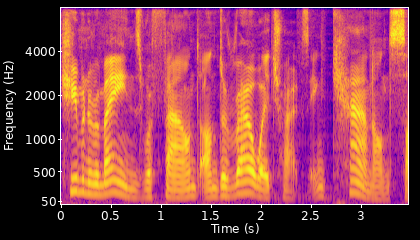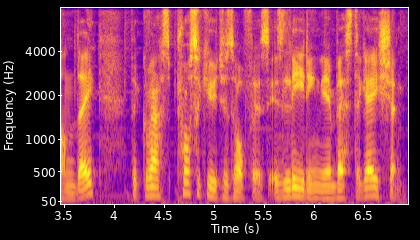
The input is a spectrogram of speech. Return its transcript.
Human remains were found under railway tracks in Cannes on Sunday. The Grasse prosecutor's office is leading the investigation.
